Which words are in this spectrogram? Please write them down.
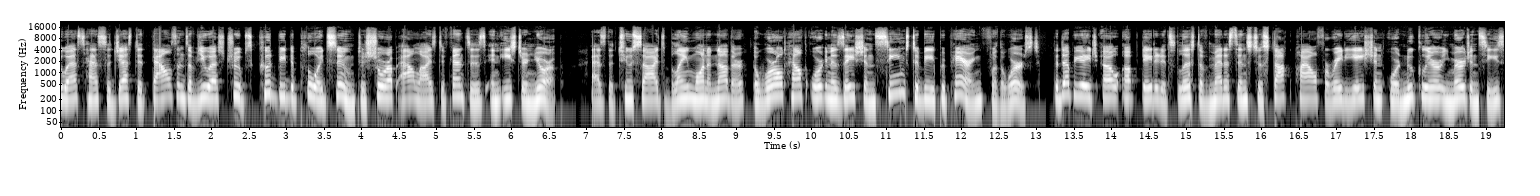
U.S. has suggested thousands of U.S. troops could be deployed soon to shore up allies' defenses in Eastern Europe. As the two sides blame one another, the World Health Organization seems to be preparing for the worst. The WHO updated its list of medicines to stockpile for radiation or nuclear emergencies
